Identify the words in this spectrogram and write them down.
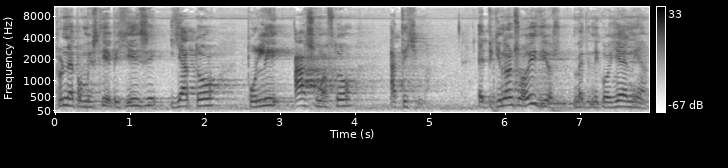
πρέπει να υπομειστεί η επιχείρηση για το πολύ άσχημο αυτό ατύχημα. Επικοινώνησε ο ίδιος με την οικογένεια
